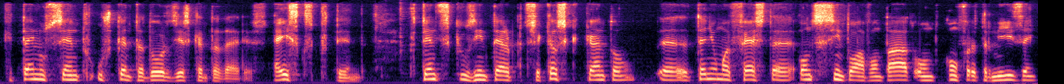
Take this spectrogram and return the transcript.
que tem no centro os cantadores e as cantadeiras. É isso que se pretende. Pretende-se que os intérpretes, aqueles que cantam, uh, tenham uma festa onde se sintam à vontade, onde confraternizem,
